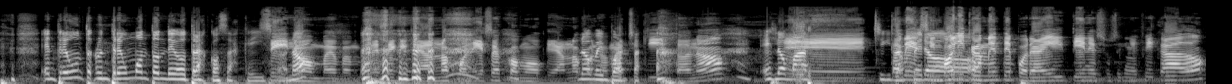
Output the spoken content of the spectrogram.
entre, un, entre un montón de otras cosas que hizo, Sí, ¿no? no, me, me parece que quedarnos con eso es como quedarnos No con me lo más importa. chiquito, ¿no? Es lo más... Eh, chiquito, también pero- simbólicamente por ahí tiene su significado,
